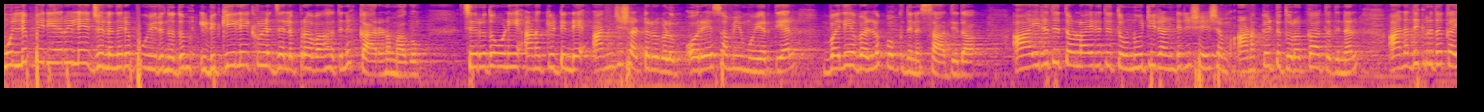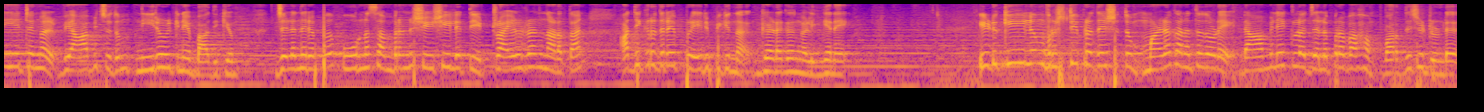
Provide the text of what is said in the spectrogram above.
മുല്ലപ്പെരിയാറിലെ ജലനിരപ്പ് ഉയരുന്നതും ഇടുക്കിയിലേക്കുള്ള ജലപ്രവാഹത്തിന് കാരണമാകും. ചെറുതോണി അണക്കെട്ടിന്റെ അഞ്ച് ഷട്ടറുകളും ഒരേ സമയം ഉയർത്തിയാൽ വലിയ വെള്ളപ്പൊക്കത്തിന് സാധ്യത. ആയിരത്തി തൊള്ളായിരത്തി തൊണ്ണൂറ്റി രണ്ടിന് ശേഷം അണക്കെട്ട് തുറക്കാത്തതിനാൽ അനധികൃത കയ്യേറ്റങ്ങൾ വ്യാപിച്ചതും നീരൊഴുക്കിനെ ബാധിക്കും. ജലനിരപ്പ് പൂർണ സംഭരണ ശേഷിയിലെത്തി ട്രയൽ റൺ നടത്താൻ അധികൃതരെ പ്രേരിപ്പിക്കുന്ന ഘടകങ്ങൾ ഇങ്ങനെ. ഇടുക്കിയിലും വൃഷ്ടി പ്രദേശത്തും മഴ കനത്തതോടെ ഡാമിലേക്കുള്ള ജലപ്രവാഹം വർദ്ധിച്ചിട്ടുണ്ട്.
